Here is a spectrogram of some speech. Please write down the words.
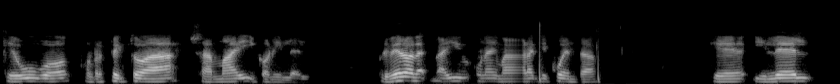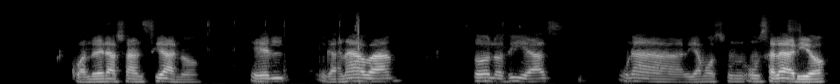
que hubo con respecto a Shammai y con Hillel. Primero hay una Imara que cuenta que Hillel, cuando era ya anciano, él ganaba todos los días una, digamos, un, salario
